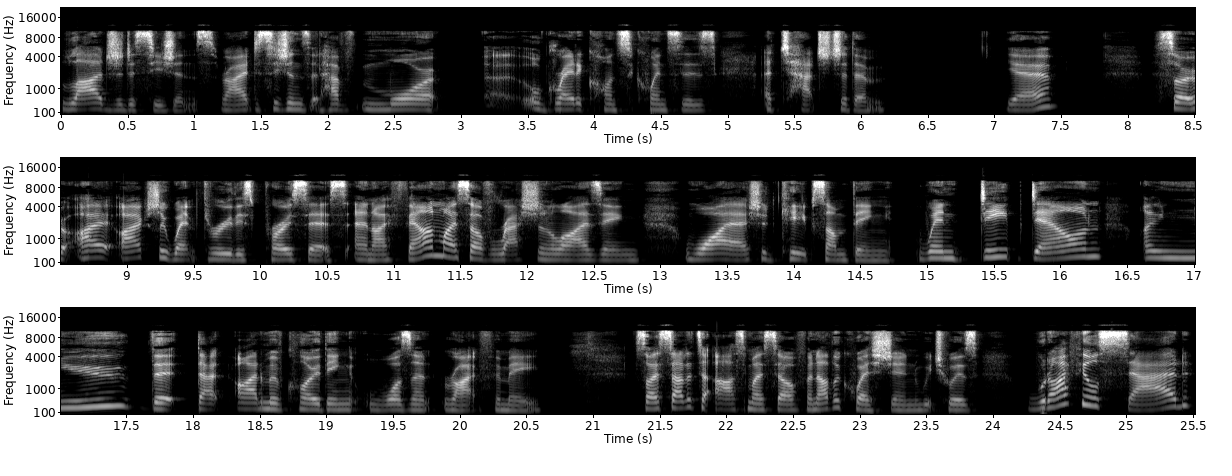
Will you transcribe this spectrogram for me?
larger decisions, right? Decisions that have more uh, or greater consequences attached to them. Yeah. So I, I actually went through this process and I found myself rationalizing why I should keep something when deep down I knew that that item of clothing wasn't right for me. So I started to ask myself another question, which was, would I feel sad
